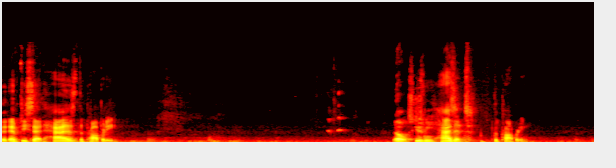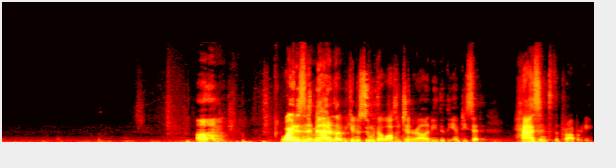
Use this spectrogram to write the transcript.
that empty set has the property. No, excuse me, hasn't the property. Um, why doesn't it matter that we can assume without loss of generality that the empty set hasn't the property?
